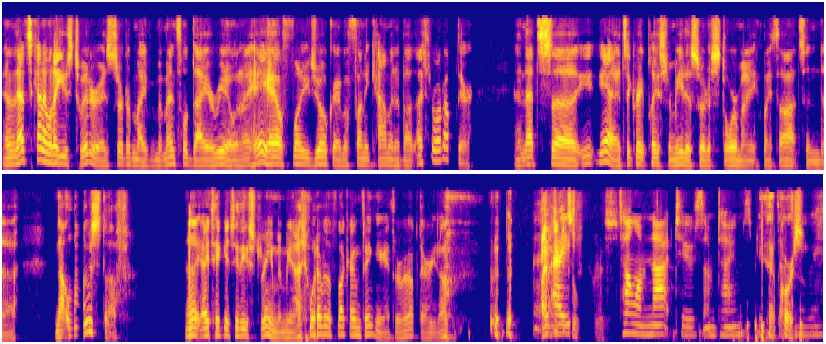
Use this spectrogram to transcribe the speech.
And that's kind of what I use Twitter as sort of my mental diarrhea. When I hey, I have a funny joke or I have a funny comment about, I throw it up there, and that's uh, yeah, it's a great place for me to sort of store my my thoughts and uh, not lose stuff. I, I take it to the extreme. I mean, I, whatever the fuck I'm thinking, I throw it up there. You know. I I, tell them not to sometimes. Because Yeah, of course. the way-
